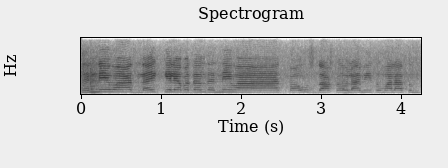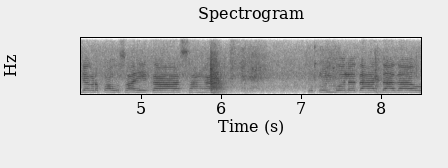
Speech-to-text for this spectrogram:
धन्यवाद. लाईक केल्याबद्दल धन्यवाद. पाऊस दाखवला मी तुम्हाला. तुमच्याकडं पाऊस आहे का? सांगा. कुठून बोलत आहात दादा?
